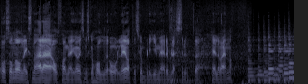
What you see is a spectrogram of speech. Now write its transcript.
Og sånne anlegg som det her er alfa og mega hvis vi skal holde det årlig, og at det skal bli mer blest rundt det hele veien. da.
